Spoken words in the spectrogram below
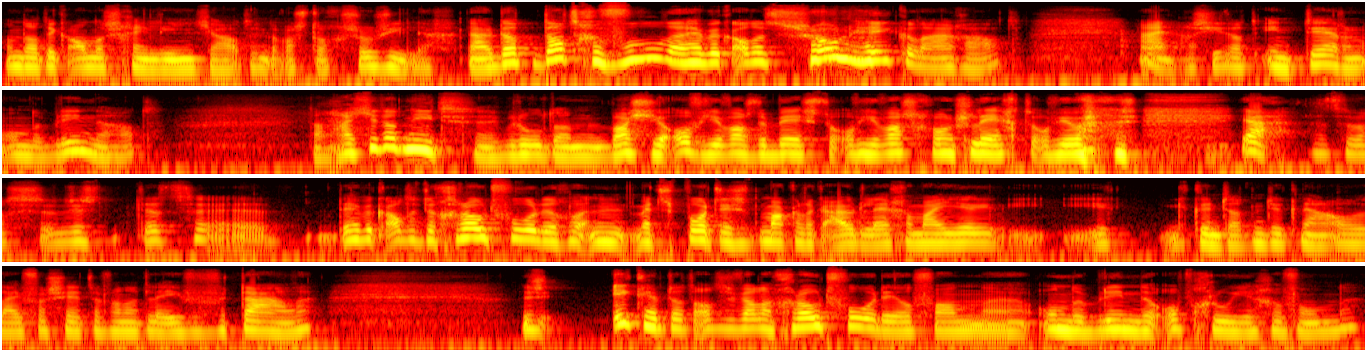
omdat ik anders geen lintje had. En dat was toch zo zielig. Nou, dat, dat gevoel, daar heb ik altijd zo'n hekel aan gehad. Nou, als je dat intern onder blinden had, dan had je dat niet. Ik bedoel, dan was je of je was de beste, of je was gewoon slecht. Of je was, ja, dat was. Dus dat, uh, daar heb ik altijd een groot voordeel. Met sport is het makkelijk uitleggen, maar je, je, je kunt dat natuurlijk naar allerlei facetten van het leven vertalen. Dus ik heb dat altijd wel een groot voordeel van uh, onder blinden opgroeien gevonden.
